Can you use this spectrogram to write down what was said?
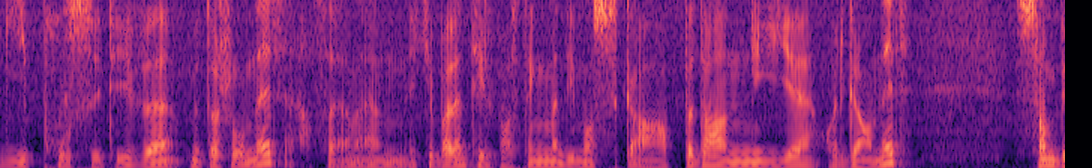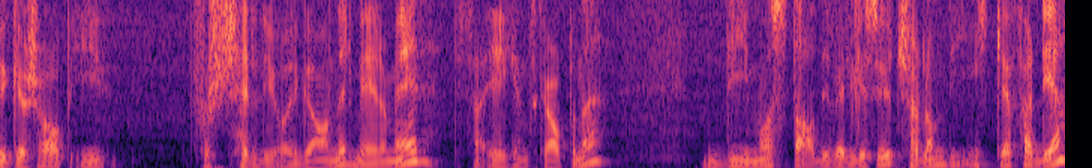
gi positive mutasjoner, altså en, en, ikke bare en tilpasning, men de må skape da nye organer som bygger seg opp i forskjellige organer mer og mer, disse egenskapene. De må stadig velges ut, selv om de ikke er ferdige.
